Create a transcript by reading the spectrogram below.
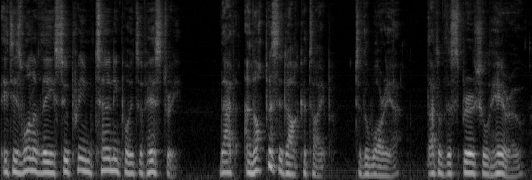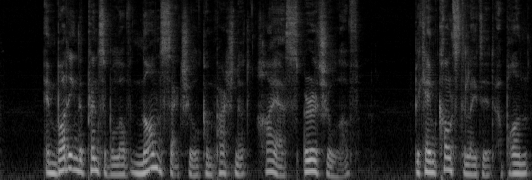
It is one of the supreme turning points of history that an opposite archetype to the warrior, that of the spiritual hero, embodying the principle of non sexual, compassionate, higher spiritual love, became constellated upon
